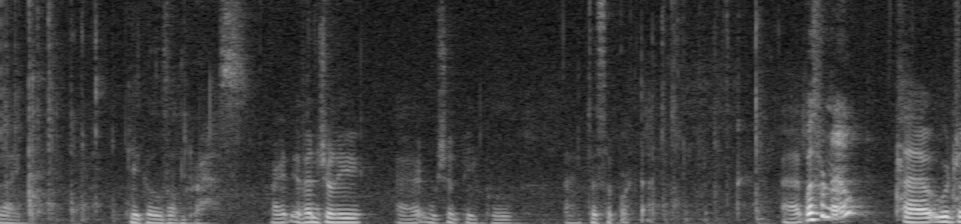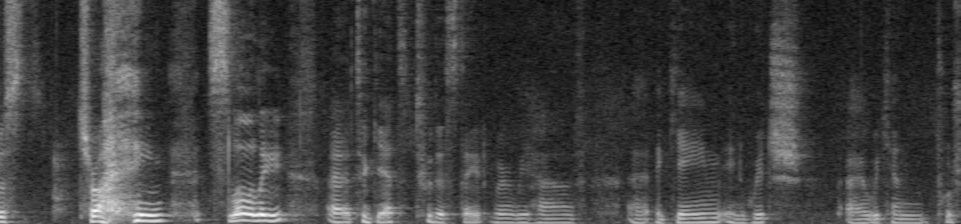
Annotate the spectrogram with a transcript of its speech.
like giggles on grass, right? Eventually, uh, we should be able uh, to support that. Uh, but for now, uh, we're just trying slowly uh, to get to the state where we have uh, a game in which we can push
